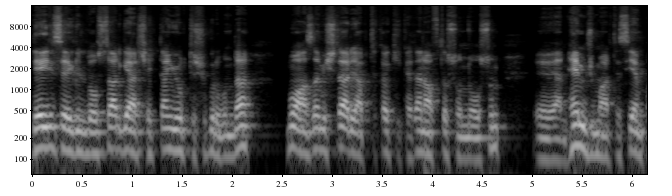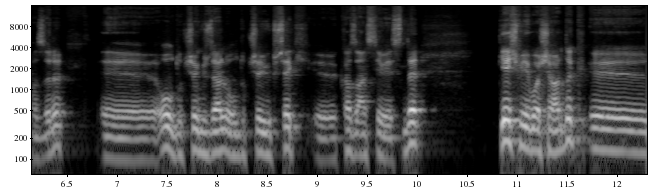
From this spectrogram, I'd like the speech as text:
değdi sevgili dostlar. Gerçekten yurt dışı grubunda muazzam işler yaptık. Hakikaten hafta sonu olsun. E, yani hem cumartesi hem pazarı e, oldukça güzel, oldukça yüksek e, kazanç seviyesinde geçmeyi başardık. Ee,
